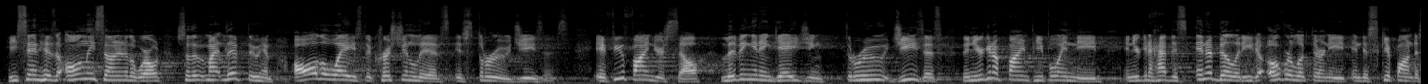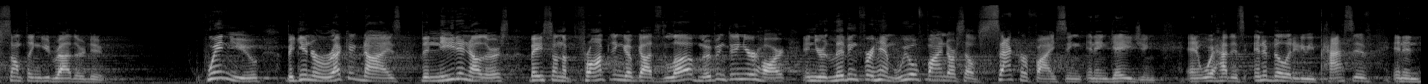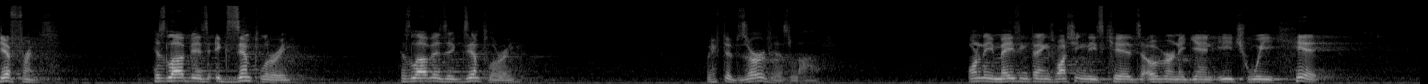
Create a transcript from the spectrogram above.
He sent his only son into the world so that we might live through him. All the ways the Christian lives is through Jesus. If you find yourself living and engaging through Jesus, then you're going to find people in need and you're going to have this inability to overlook their need and to skip on to something you'd rather do. When you begin to recognize the need in others based on the prompting of God's love moving through your heart and you're living for Him, we will find ourselves sacrificing and engaging. And we'll have this inability to be passive and indifferent. His love is exemplary. His love is exemplary. We have to observe His love. One of the amazing things watching these kids over and again each week hit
